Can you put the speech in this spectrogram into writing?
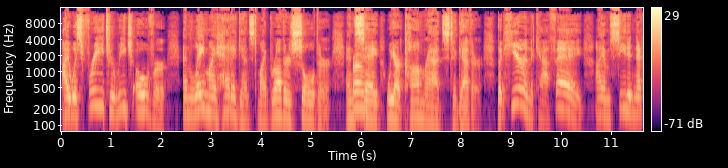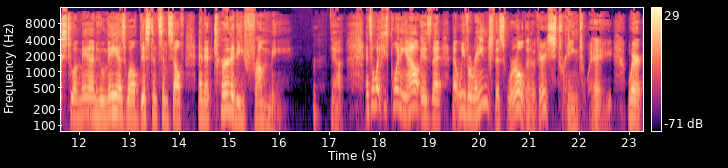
I was free to reach over and lay my head against my brother's shoulder and um. say, we are comrades together. But here in the cafe, I am seated next to a man who may as well distance himself an eternity from me. Yeah. And so what he's pointing out is that, that we've arranged this world in a very strange way where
